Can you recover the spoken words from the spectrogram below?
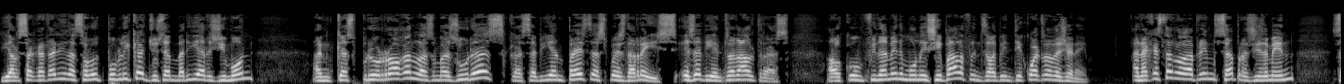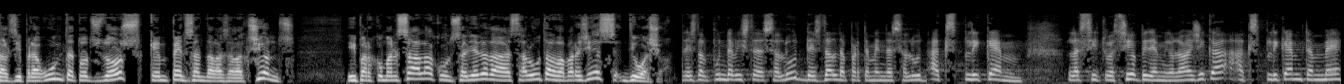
i el secretari de Salut Pública, Josep Maria Argimon, en què es prorroguen les mesures que s'havien pres després de Reis, és a dir, entre d'altres, el confinament municipal fins al 24 de gener. En aquesta roda de premsa, precisament, se'ls hi pregunta a tots dos què en pensen de les eleccions i per començar, la consellera de Salut, Alba Vergés, diu això. Des del punt de vista de salut, des del Departament de Salut, expliquem la situació epidemiològica, expliquem també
